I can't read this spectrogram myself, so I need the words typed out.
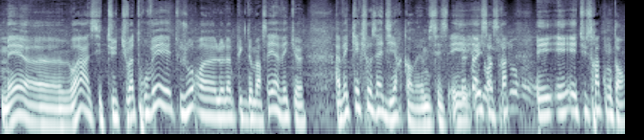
Mais euh, voilà, si tu, tu vas trouver toujours euh, l'Olympique de Marseille avec euh, avec quelque chose à dire quand même. C'est- Et, ça, ça sera toujours, euh, et, et, et tu seras content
